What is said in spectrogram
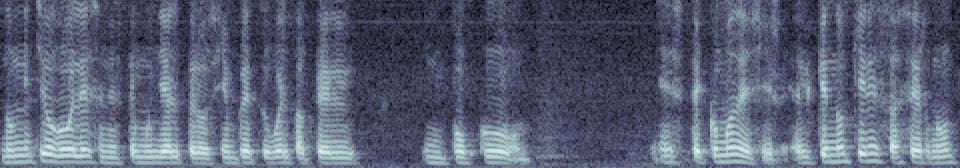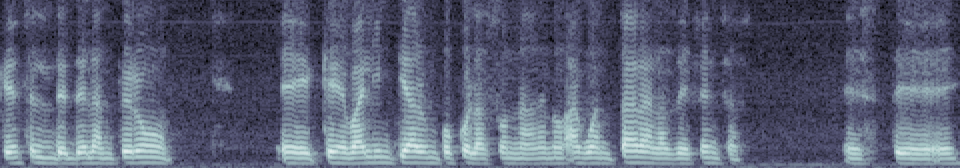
No metió goles en este mundial, pero siempre tuvo el papel un poco, este, ¿cómo decir? El que no quieres hacer, ¿no? Que es el de delantero eh, que va a limpiar un poco la zona, ¿no? aguantar a las defensas. Este,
